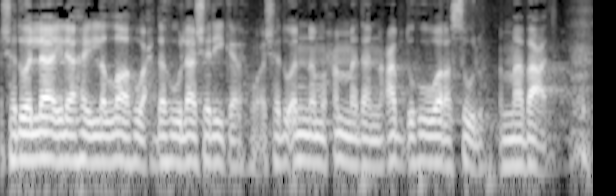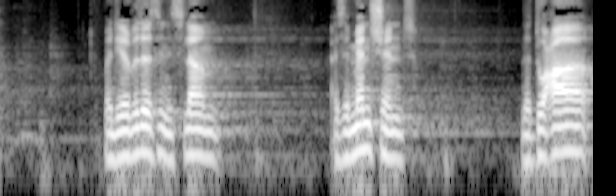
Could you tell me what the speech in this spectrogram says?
أشهد أن لا إله إلا الله وحده لا شريك له وأشهد أن محمدا عبده ورسوله أما بعد My dear brothers in Islam, as I mentioned, the dua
